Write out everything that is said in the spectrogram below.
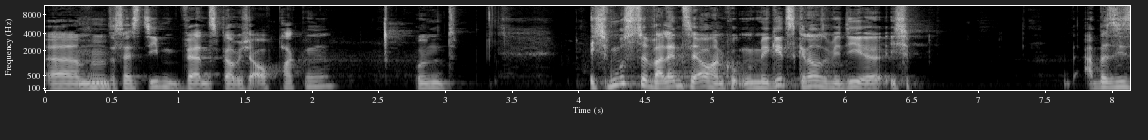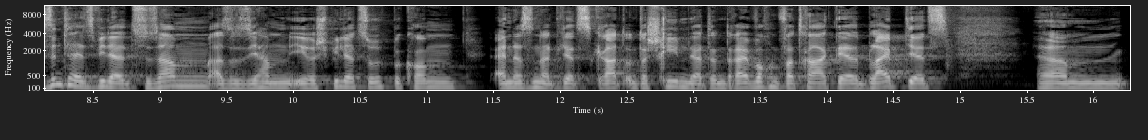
Ähm, mhm. Das heißt, die werden es, glaube ich, auch packen. Und ich musste Valencia auch angucken. Mir geht es genauso wie dir. Ich, aber sie sind ja jetzt wieder zusammen. Also sie haben ihre Spieler zurückbekommen. Anderson hat jetzt gerade unterschrieben. Der hat einen drei Wochen Vertrag. Der bleibt jetzt. Ähm,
